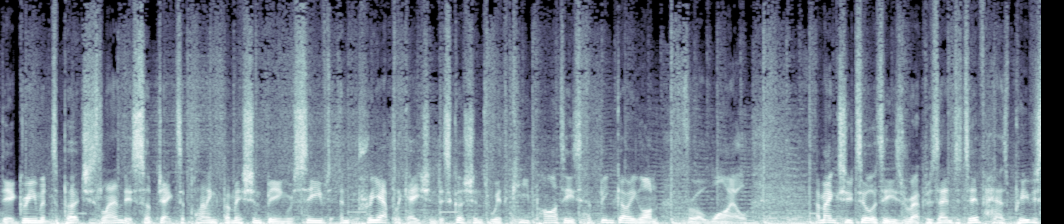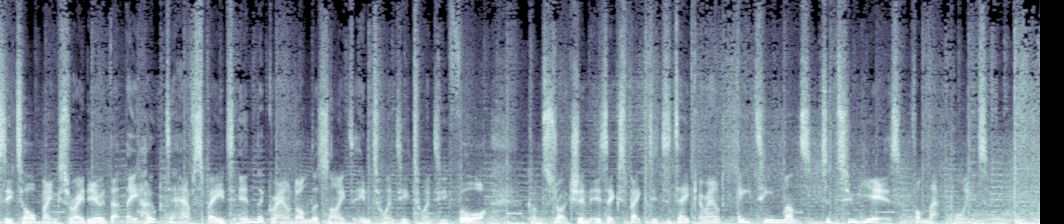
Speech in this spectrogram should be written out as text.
The agreement to purchase land is subject to planning permission being received, and pre application discussions with key parties have been going on for a while. A Manx Utilities representative has previously told Manx Radio that they hope to have spades in the ground on the site in 2024. Construction is expected to take around 18 months to two years from that point.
